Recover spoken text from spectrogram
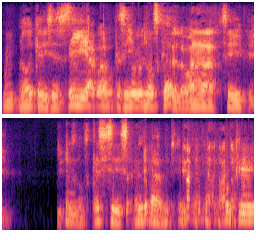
¿no? Y que dices, sí, a huevo que se lleve el se Oscar. lo van a dar. Sí, Sí. Y pues casi se desangra. Porque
